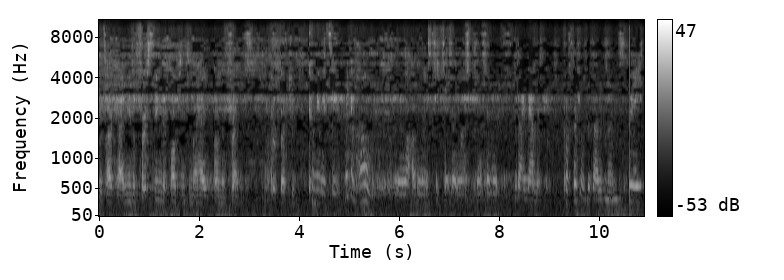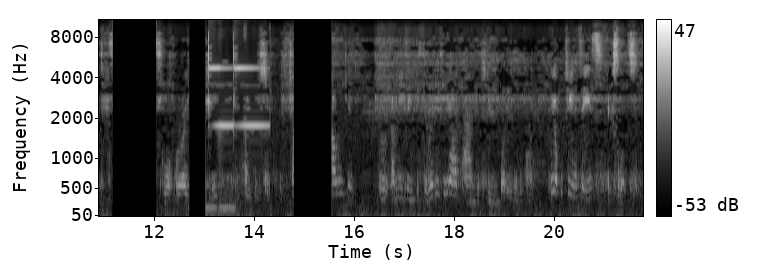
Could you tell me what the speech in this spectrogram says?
when I think of Qatar Academy, the first thing that pops into my head are my friends. Perfection. community. We can have a lot of nice teachers and nice people. Dynamic. Professional development. Great, Cooperation. And. Challenging. The amazing facilities we have and the student body that we have. The opportunities. Excellence.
